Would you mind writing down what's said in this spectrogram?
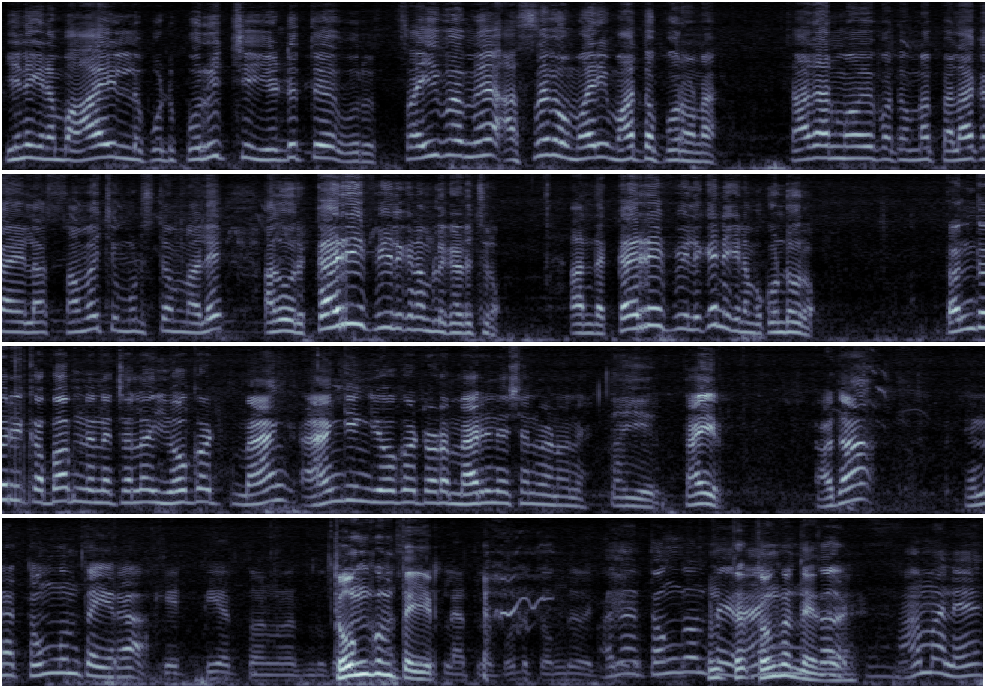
இன்னைக்கு நம்ம ஆயிலில் போட்டு பொறிச்சு எடுத்து ஒரு சைவமே அசைவம் மாதிரி மாற்ற போகிறோண்ணா சாதாரணமாகவே பார்த்தோம்னா பலாக்காயெல்லாம் சமைச்சு முடிச்சிட்டோம்னாலே அது ஒரு கறி ஃபீலுக்கு நம்மளுக்கு கிடச்சிரும். அந்த கறி ஃபீலுக்கு இன்றைக்கி நம்ம கொண்டு வரோம். தந்தூரி கபாப் நினைச்சால யோகட் மேங் ஹேங்கிங் யோகட்டோட மேரினேஷன் வேணும்னே. தயிர். தயிர். அதான் என்ன தொங்கும் தயிரா? கெட்டியா தொங்க தொங்கும் தயிர். போட்டு தொங்க வச்சு. அதான் தொங்கும் தொ- தயிர். தொங்கும் தயிர். ஆமாண்ணே.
